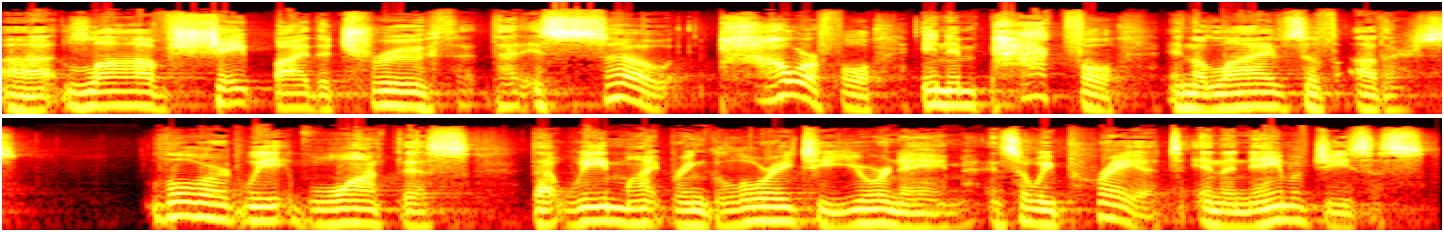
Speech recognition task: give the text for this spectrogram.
uh, love shaped by the truth that is so powerful and impactful in the lives of others. Lord, we want this, that we might bring glory to your name. And so we pray it in the name of Jesus.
